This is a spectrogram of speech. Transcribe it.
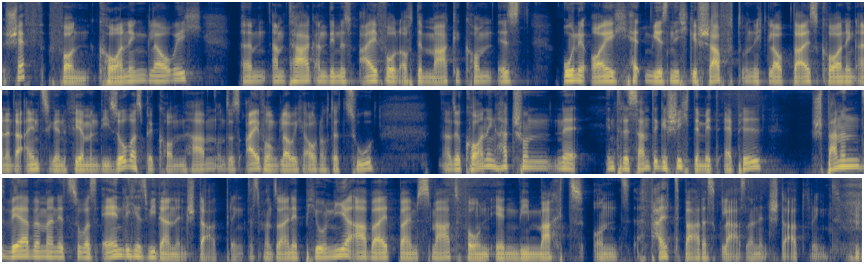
Chef von Corning, glaube ich, ähm, am Tag, an dem das iPhone auf den Markt gekommen ist. Ohne euch hätten wir es nicht geschafft. Und ich glaube, da ist Corning einer der einzigen Firmen, die sowas bekommen haben. Und das iPhone, glaube ich, auch noch dazu. Also Corning hat schon eine interessante Geschichte mit Apple. Spannend wäre, wenn man jetzt sowas ähnliches wieder an den Start bringt, dass man so eine Pionierarbeit beim Smartphone irgendwie macht und faltbares Glas an den Start bringt. Hm.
